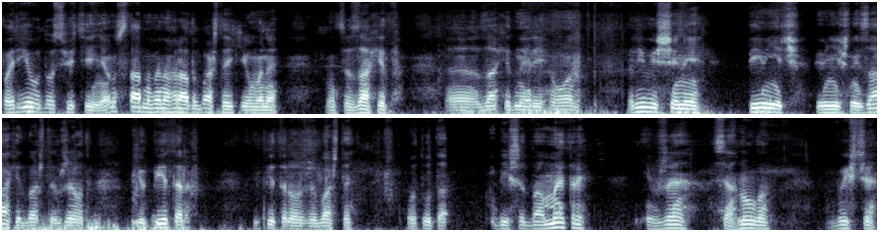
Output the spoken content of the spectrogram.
періоду цвітіння. Ну, стадно винограду, бачите, який у мене це захід, е, західний регіон Рівищини, північ, північний захід, бачите, вже от Юпітер. Юпітер вже бачите, отут більше 2 метри і вже сягнуло вище,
